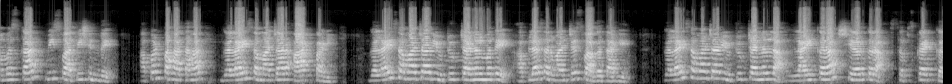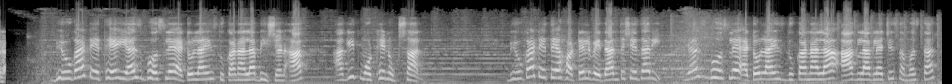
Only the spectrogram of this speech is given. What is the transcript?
नमस्कार मी स्वाती शिंदे. आपण पाहत आहात गलाई समाचार आठ पाडी गलाई समाचार युट्यूब चॅनलमध्ये आपल्या सर्वांचे स्वागत आहे. गलाई समाचार युट्यूब चॅनलला लाईक करा शेअर करा सबस्क्राईब करा. भिवघाट येथे यस भोसले ॲटोलाईन्स दुकानाला भीषण आग आगीत मोठे नुकसान. भिवघाट येथे हॉटेल वेदांत शेजारी यस भोसले ॲटोलाईन्स दुकानाला आग लागल्याचे समजतात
